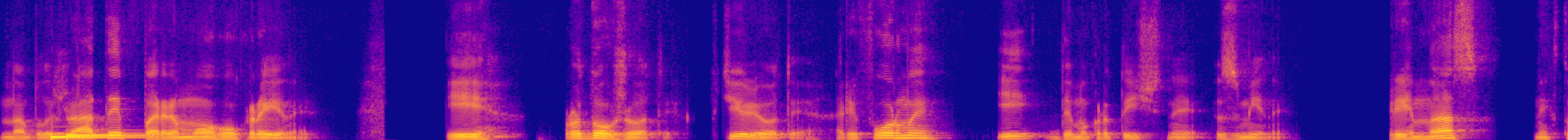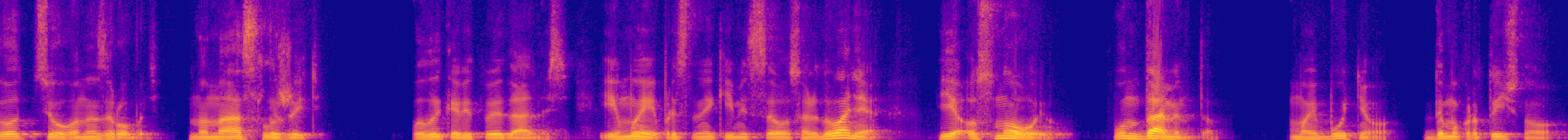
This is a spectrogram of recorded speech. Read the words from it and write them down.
наближати перемогу України і продовжувати втілювати реформи і демократичні зміни. Крім нас, ніхто цього не зробить. На нас лежить велика відповідальність. І ми, представники місцевого самоврядування, є основою, фундаментом майбутнього демократичного,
